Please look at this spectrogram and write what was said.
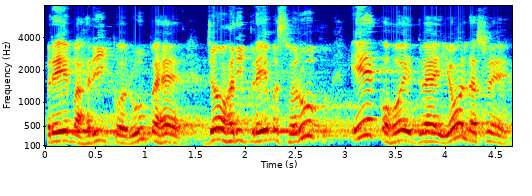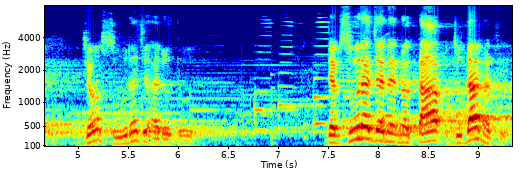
પ્રેમ હરિ કો રૂપ હૈ જો હરિ પ્રેમ સ્વરૂપ, એક હોય દ્વય યો લશે જો સૂરજ અરુધુ જેમ સૂરજ અને એનો તાપ જુદા નથી,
